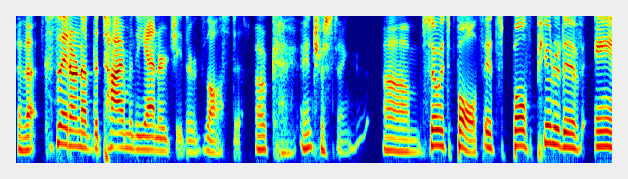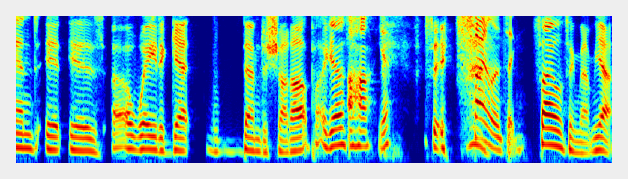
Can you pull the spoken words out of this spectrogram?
And that Because they don't have the time or the energy. They're exhausted. okay, interesting. Um, so it's both. It's both punitive and it is a way to get them to shut up. I guess. Uh huh. Yes. See. Silencing. silencing them yeah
